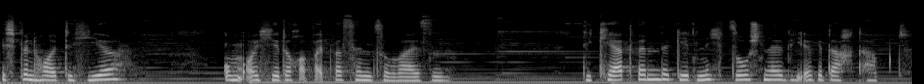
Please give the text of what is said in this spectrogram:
Ich bin heute hier, um euch jedoch auf etwas hinzuweisen. Die Kehrtwende geht nicht so schnell, wie ihr gedacht habt.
